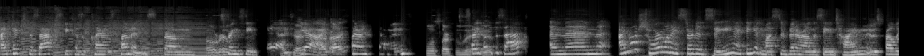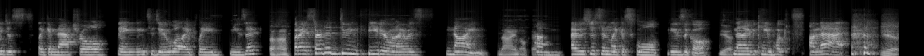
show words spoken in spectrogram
I picked the sax because of Clarence Clemons from oh, really? Springsteen. band. Okay. Yeah, I All love right. Clarence Clemons. Full circle there. So I yeah. played the sax. And then I'm not sure when I started singing. I think it must have been around the same time. It was probably just like a natural thing to do while I played music. Uh-huh. But I started doing theater when I was nine. Nine. Okay. Um, I was just in like a school musical. yeah. And then I became hooked on that. Yeah.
